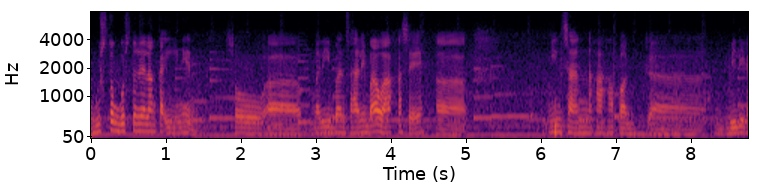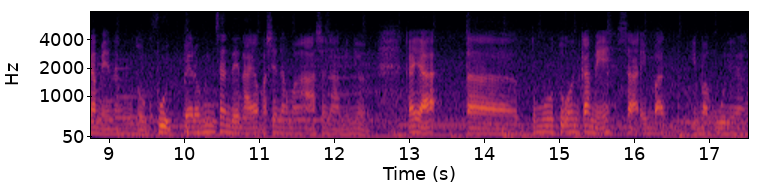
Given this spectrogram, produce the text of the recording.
gustong gusto nilang kainin. So, uh, maliban sa halimbawa kasi uh, minsan nakakapag uh, bili kami ng dog food. Pero minsan din ayaw kasi ng mga aso namin yun. Kaya uh, tumutuon kami sa iba't ibang uri ng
